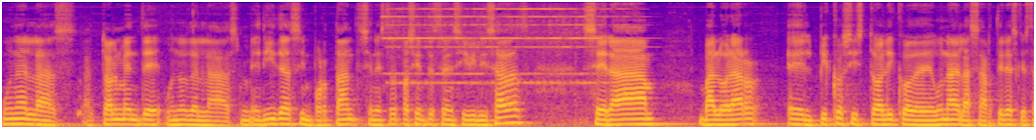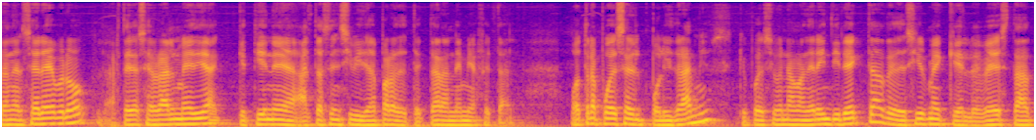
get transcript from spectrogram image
una de las, actualmente, una de las medidas importantes en estas pacientes sensibilizadas será valorar el pico sistólico de una de las arterias que está en el cerebro, la arteria cerebral media, que tiene alta sensibilidad para detectar anemia fetal. Otra puede ser el polidramius, que puede ser una manera indirecta de decirme que el bebé está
